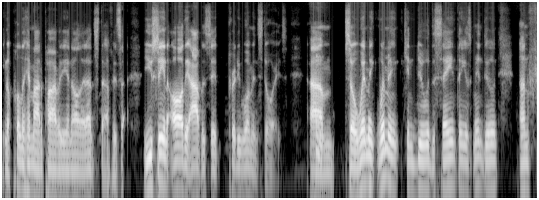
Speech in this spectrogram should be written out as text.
you know pulling him out of poverty and all that other stuff. It's you've seen all the opposite Pretty Woman stories. Hmm. Um, so women women can do the same thing as men do. Unf-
